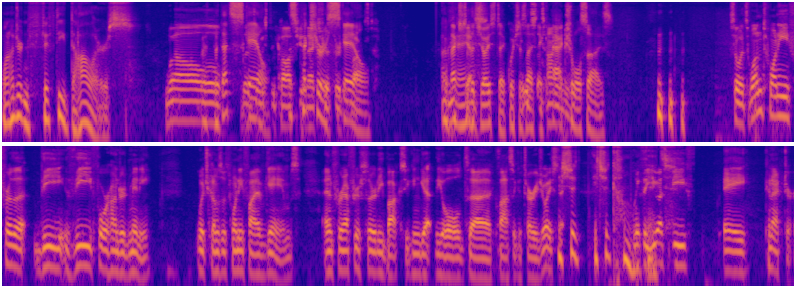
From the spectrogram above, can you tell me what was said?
One hundred and fifty dollars. Well, But that's the scale. This picture is 30 scale. bucks. Next to the joystick, which is I think tiny. actual size. So it's 120 for the the the 400 mini, which comes with 25 games, and for after 30 bucks you can get the old uh, classic Atari joystick. It should it should come with, with a it. USB A connector.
